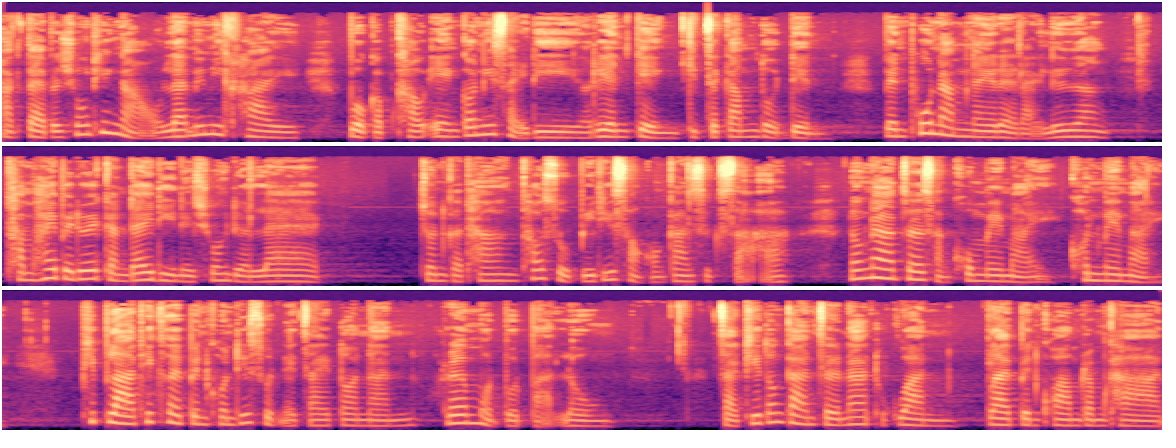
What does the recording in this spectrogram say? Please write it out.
หากแต่เป็นช่วงที่เหงาและไม่มีใคร บวกกับเขาเองก็นิสัยดี เรียนเก่ง กิจกรรมโดดเด่น เป็นผู้นำในหลาย ๆ เรื่องทำให้ไปด้วยกันได้ดีในช่วงเดือนแรก จนกระทั่งเข้าสู่ปีที่สองของการศึกษา น้องนาเจอสังคมใหม่ ๆ คนใหม่ ๆ พี่ปลาที่เคยเป็นคนที่สุดในใจตอนนั้น เริ่มหมดบทบาทลง จากที่ต้องการเจอหน้าทุกวัน กลายเป็นความรำคาญ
